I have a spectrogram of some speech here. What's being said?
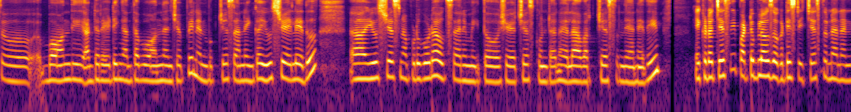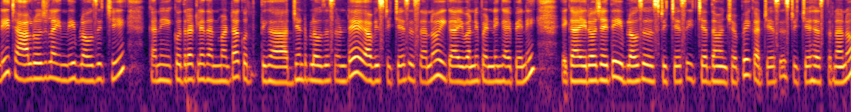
సో బాగుంది. అంటే రేటింగ్ అంతా బాగుంది అని చెప్పి నేను బుక్ చేశాను. ఇంకా యూస్ చేయలేదు. యూస్ చేసినప్పుడు కూడా ఒకసారి మీతో షేర్ చేసుకుంటాను. ఎలా వర్క్ చేస్తుంది అనేది. ఇక్కడ వచ్చేసి పట్టు బ్లౌజ్ ఒకటి స్టిచ్ చేస్తున్నానండి. చాలా రోజులైంది బ్లౌజ్ ఇచ్చి కానీ కుదరట్లేదు అనమాట కొద్దిగా అర్జెంట్ బ్లౌజెస్ ఉంటే అవి స్టిచ్ చేసేసాను. ఇక ఇవన్నీ పెండింగ్ అయిపోయినాయి. ఇక ఈరోజు అయితే ఈ బ్లౌజ్ స్టిచ్ చేసి ఇచ్చేద్దామని చెప్పి కట్ చేసి స్టిచ్ చేసేస్తున్నాను.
